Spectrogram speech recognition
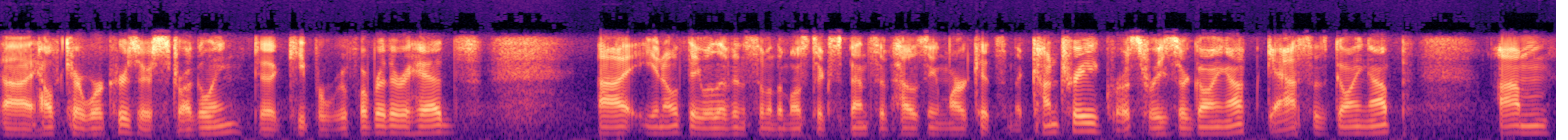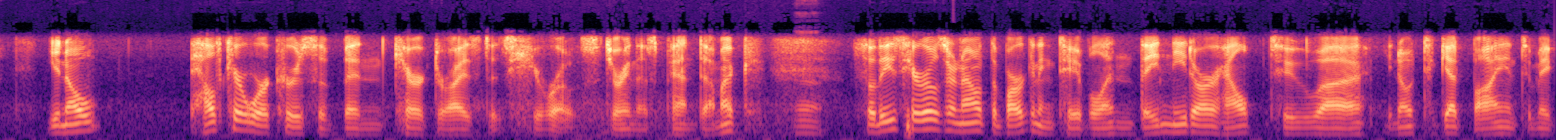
uh, healthcare workers are struggling to keep a roof over their heads. Uh, you know, they live in some of the most expensive housing markets in the country. Groceries are going up, gas is going up. Um, you know, healthcare workers have been characterized as heroes during this pandemic. Yeah. So these heroes are now at the bargaining table, and they need our help to, uh, you know, to get by and to make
